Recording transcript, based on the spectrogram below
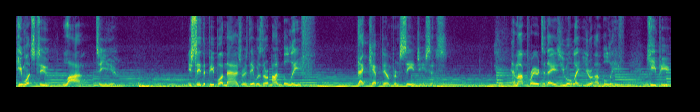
he wants to lie to you. You see, the people of Nazareth, it was their unbelief that kept them from seeing Jesus. And my prayer today is you won't let your unbelief keep you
